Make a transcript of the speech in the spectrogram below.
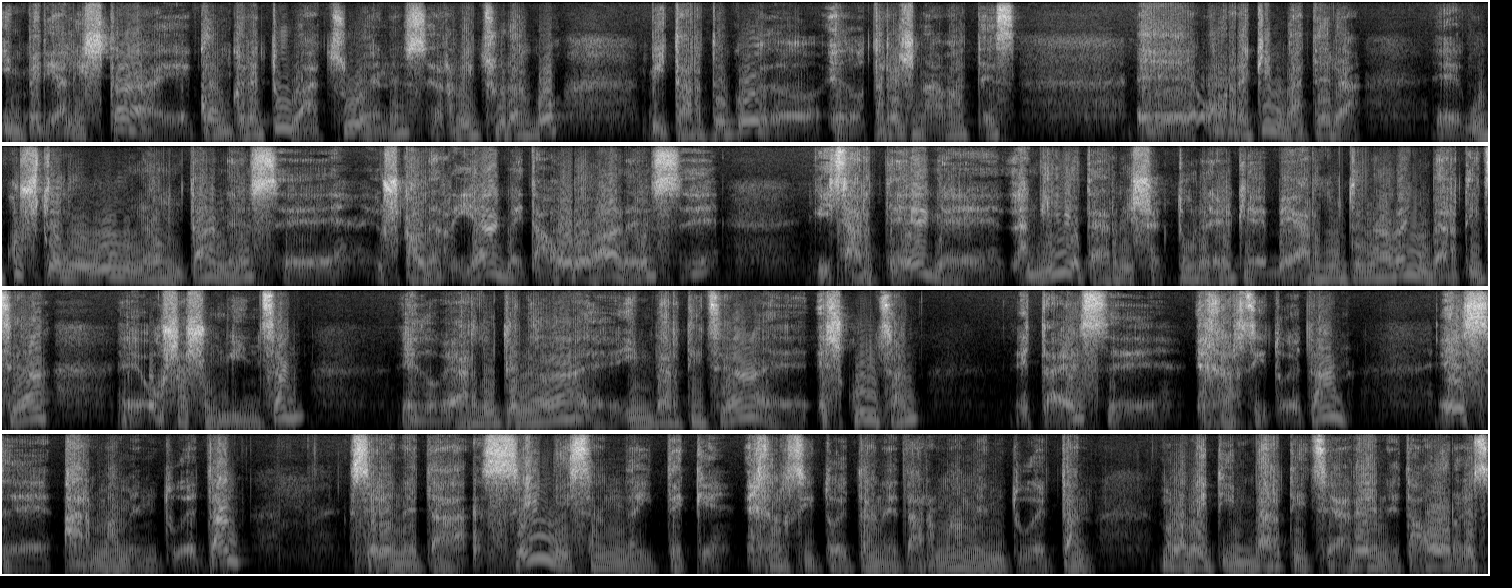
imperialista e, konkretu batzuen, ez, zerbitzurako bitarteko edo, edo tresna bat, ez, e, horrekin batera, e, guk uste dugu neontan, ez, e, Euskal Herriak eta oroar, ez, e, gizarteek, e, langile eta herri sektoreek e, behar dutena da inbertitzea e, osasun gintzan, edo behar dutena da e, inbertitzea e, eskuntzan, eta ez e, ejerzitoetan, ez e, armamentuetan, Zeren eta zein izan daiteke ejerzitoetan eta armamentuetan nolabait inbertitzearen eta horrez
